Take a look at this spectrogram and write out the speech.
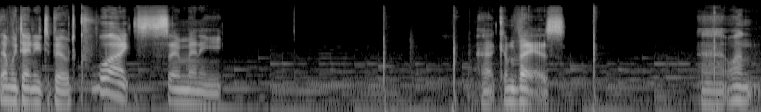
Then we don't need to build quite so many uh, conveyors. Uh, one,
